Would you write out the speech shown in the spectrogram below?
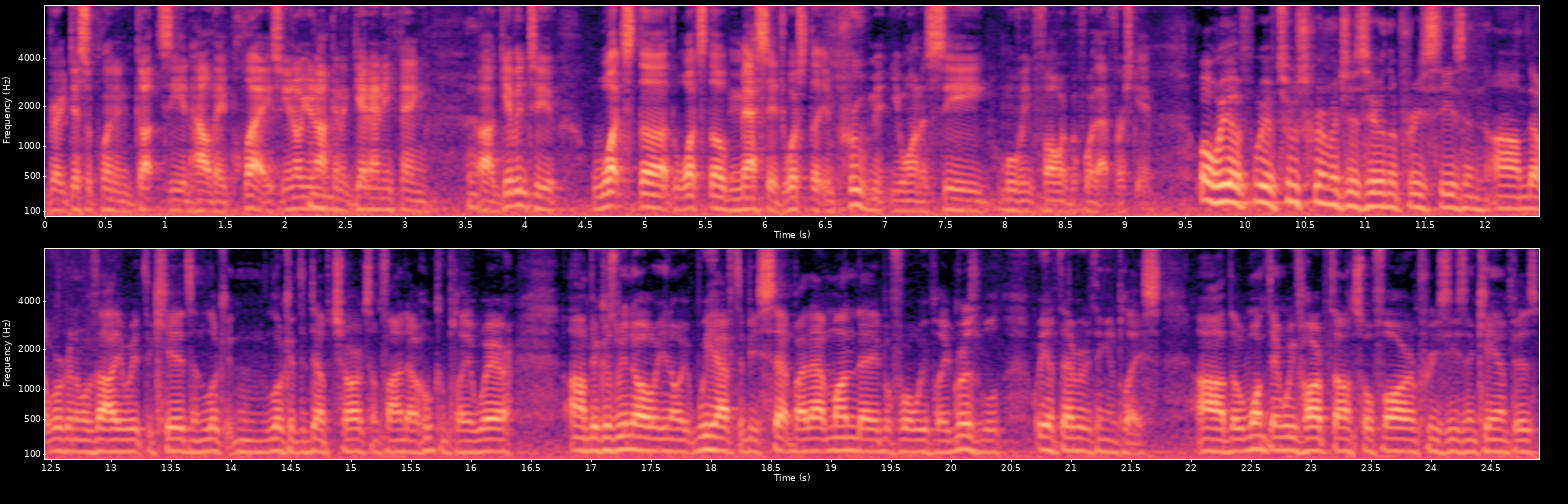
very disciplined and gutsy in how they play. So you know you're not mm-hmm. going to get anything uh, given to you. What's the what's the message? What's the improvement you want to see moving forward before that first game? Well, we have we have two scrimmages here in the preseason um, that we're going to evaluate the kids and look at and look at the depth charts and find out who can play where, um, because we know you know we have to be set by that Monday before we play Griswold. We have to have everything in place. Uh, the one thing we've harped on so far in preseason camp is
